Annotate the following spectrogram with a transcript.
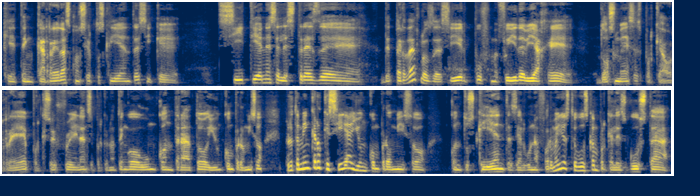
que te encarreras con ciertos clientes y que sí tienes el estrés de, de perderlos, de decir, puff, me fui de viaje dos meses porque ahorré, porque soy freelance y porque no tengo un contrato y un compromiso, pero también creo que sí hay un compromiso con tus clientes de alguna forma. Ellos te buscan porque les gusta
